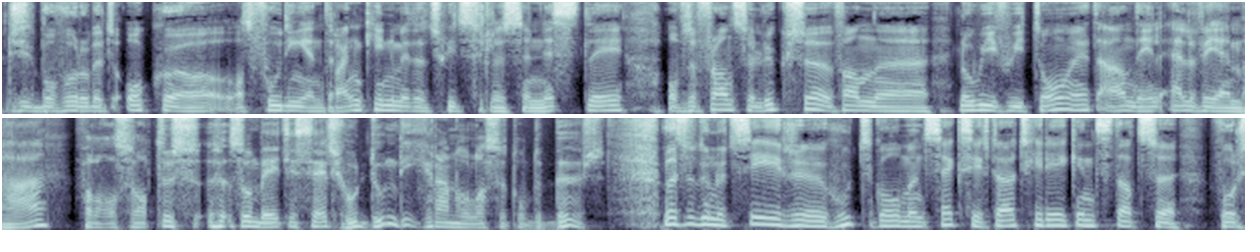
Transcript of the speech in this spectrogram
Er zit bijvoorbeeld ook wat voeding en drank in met het Zwitserse Nestlé. Of de Franse luxe van Louis Vuitton, het aandeel LVMH. Van alles wat dus zo'n beetje, Serge, hoe doen die granolas het op de beurs? Wel, ze doen het zeer goed. Goldman Sachs heeft uitgerekend dat ze voor 60%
